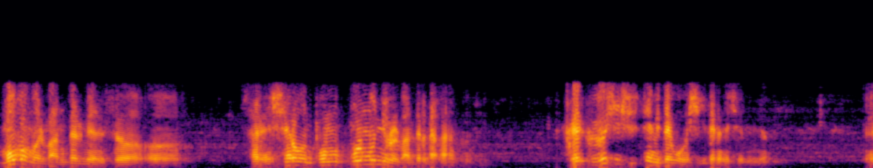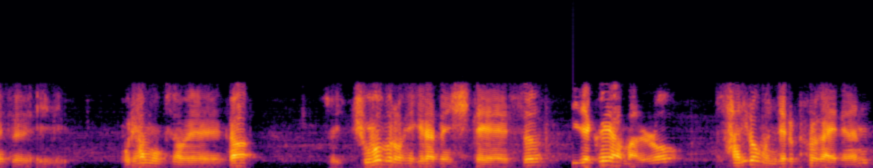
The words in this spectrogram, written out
모범을 만들면서 어, 새로운 불- 불문율을 만들어 나가는 거죠. 그 그것이 시스템이 되고 의식이 되는 것이거든요. 그래서 이 우리 한국 사회가 주먹으로 해결하던 시대에서 이제 그야말로 사리로 문제를 풀어가야 되는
